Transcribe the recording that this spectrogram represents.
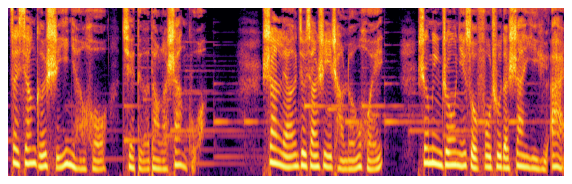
在相隔十一年后却得到了善果。善良就像是一场轮回，生命中你所付出的善意与爱，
